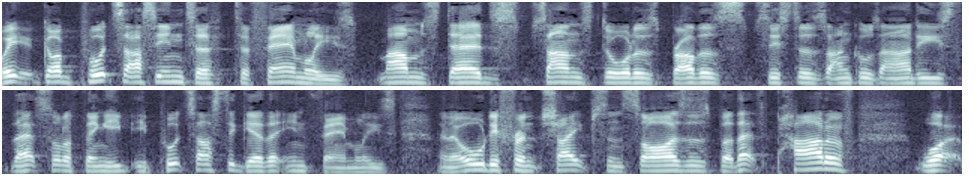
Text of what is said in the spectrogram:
We, God puts us into to families mums, dads, sons, daughters, brothers, sisters, uncles, aunties, that sort of thing. He, he puts us together in families, and they're all different shapes and sizes, but that's part of what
